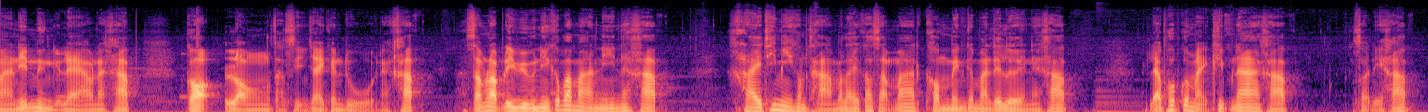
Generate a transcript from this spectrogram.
มานิดหนึงอยู่แล้วนะครับก็ลองตัดสินใจกันดูนะครับสำหรับรีวิวนี้ก็ประมาณนี้นะครับใครที่มีคำถามอะไรก็สามารถคอมเมนต์กันมาได้เลยนะครับแล้วพบกันใหม่คลิปหน้าครับ สวัสดีครับ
